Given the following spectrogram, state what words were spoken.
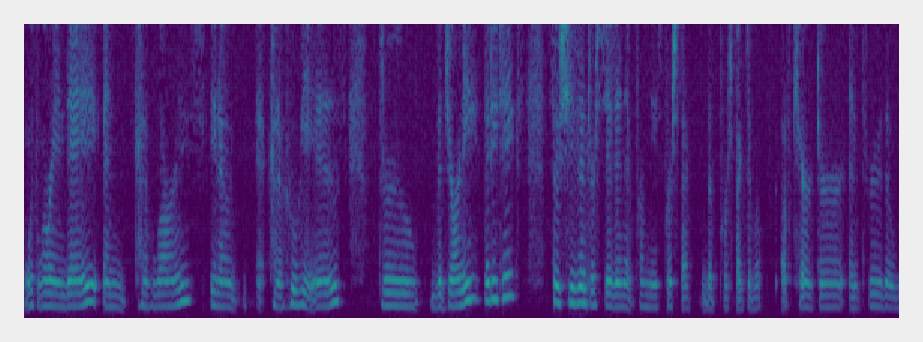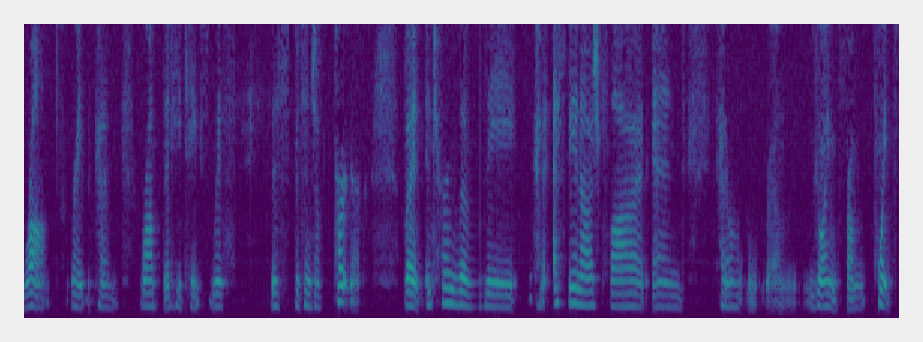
with Laraine Day and kind of learns, you know, kind of who he is through the journey that he takes. So she's interested in it from these perspective, the perspective of, of character and through the romp, right? The kind of romp that he takes with this potential partner. But in terms of the kind of espionage plot and kind of um, going from point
